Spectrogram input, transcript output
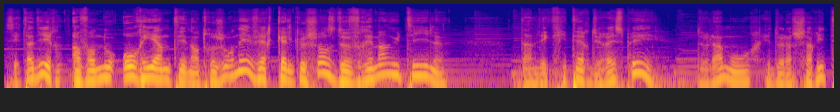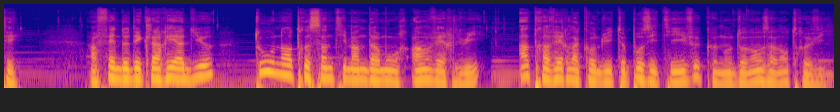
C'est-à-dire, avons-nous orienté notre journée vers quelque chose de vraiment utile, dans les critères du respect, de l'amour et de la charité, afin de déclarer à Dieu tout notre sentiment d'amour envers lui à travers la conduite positive que nous donnons à notre vie.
